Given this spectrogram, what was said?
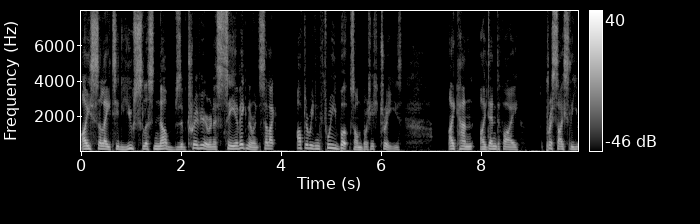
isolated, useless nubs of trivia in a sea of ignorance. So, like, after reading three books on British trees, I can identify precisely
